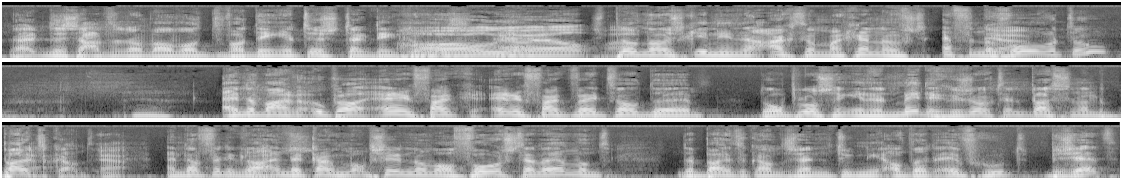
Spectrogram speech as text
Nou, er zaten nog wel wat, wat dingen tussen dat ik denk, Oh, eh, speel nou eens een keer niet naar achter, maar ga nou eens even naar voren toe. En er waren ook wel erg vaak, erg vaak werd wel de, de oplossing in het midden gezocht in plaats van aan de buitenkant. Ja, ja. En dat vind ik wel, en dat kan ik me op zich nog wel voorstellen, want de buitenkanten zijn natuurlijk niet altijd even goed bezet.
